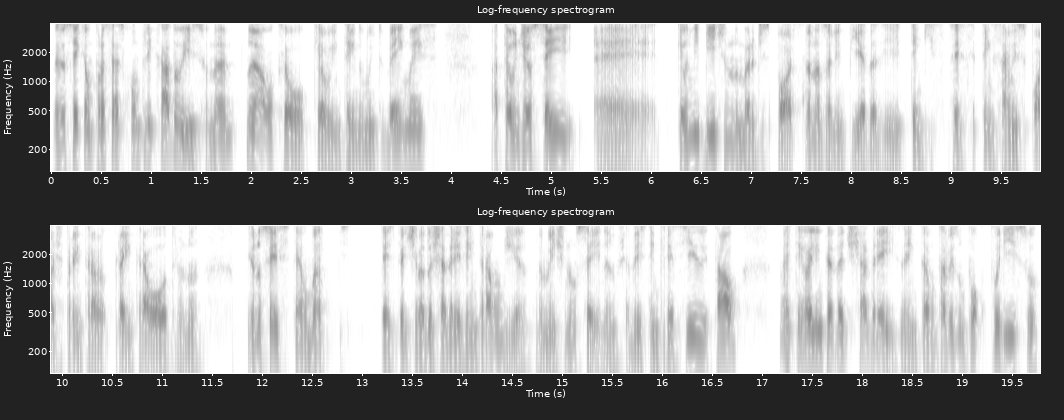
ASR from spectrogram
mas eu sei que é um processo complicado isso, né? Não é algo que eu, que eu entendo muito bem, mas até onde eu sei, é, tem um limite no número de esportes né, nas Olimpíadas e tem que, não sei se tem que sair um esporte para entrar, entrar outro, né? Eu não sei se tem alguma perspectiva do xadrez entrar um dia. Realmente não sei, né? O xadrez tem crescido e tal, mas tem a Olimpíada de xadrez, né? Então, talvez um pouco por isso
